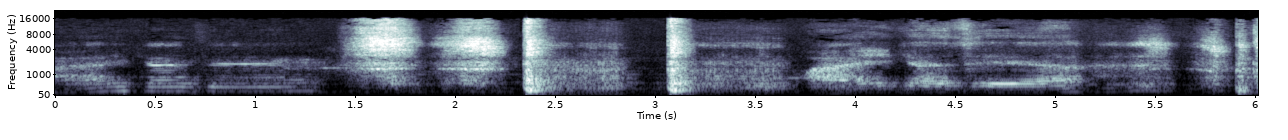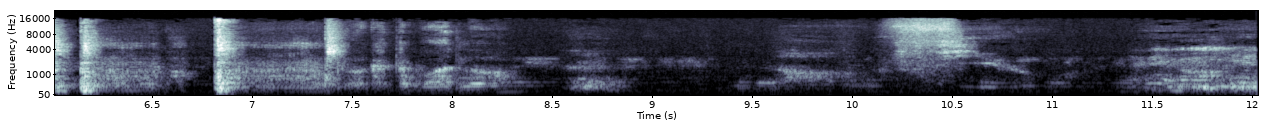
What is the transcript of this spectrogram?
Hai gajah. Hai gajah. Dua kata buat lo. Love you.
